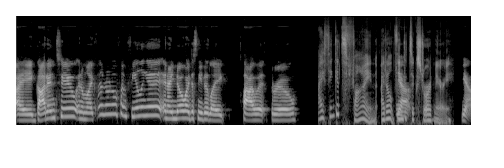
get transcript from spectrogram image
I got into and I'm like, I don't know if I'm feeling it and I know I just need to like plow it through. I think it's fine. I don't think Yeah. it's extraordinary. Yeah.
